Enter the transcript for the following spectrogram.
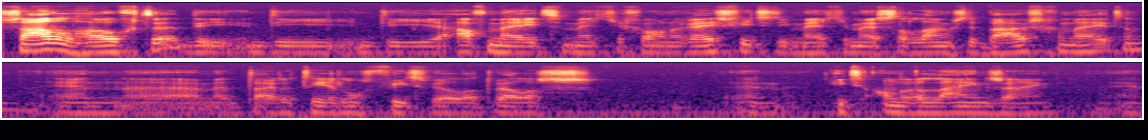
zadelhoogte die, die, die je afmeet met je gewone racefiets, die meet je meestal langs de buis gemeten. En eh, met tijdens triathlonfiets wil dat wel eens een iets andere lijn zijn. En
